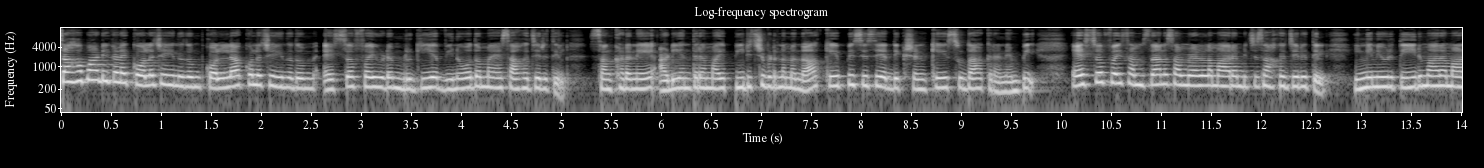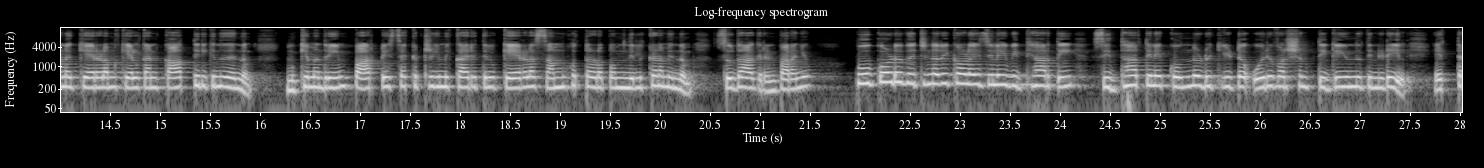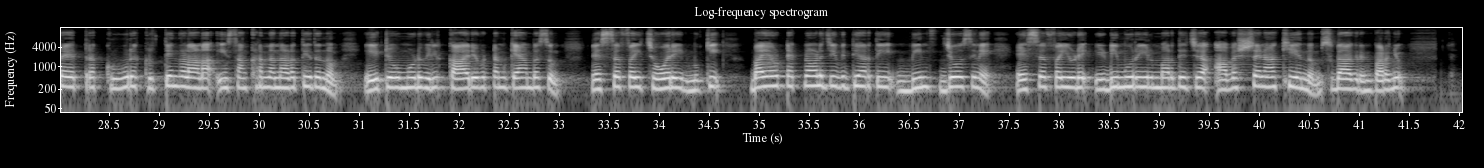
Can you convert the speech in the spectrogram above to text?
സഹപാഠികളെ കൊല ചെയ്യുന്നതും കൊല്ലാക്കൊല ചെയ്യുന്നതും എസ് എഫ് ഐയുടെ മൃഗീയ വിനോദമായ സാഹചര്യത്തിൽ സംഘടനയെ അടിയന്തരമായി പിരിച്ചുവിടണമെന്ന് കെ പി സി സി അധ്യക്ഷൻ K Sudhakaran M P. S F I സംസ്ഥാന സമ്മേളനം ആരംഭിച്ച സാഹചര്യത്തിൽ ഇങ്ങനെയൊരു തീരുമാനമാണ് കേരളം കേൾക്കാൻ കാത്തിരിക്കുന്നതെന്നും മുഖ്യമന്ത്രിയും പാർട്ടി സെക്രട്ടറിയും ഇക്കാര്യത്തിൽ കേരള സമൂഹത്തോടൊപ്പം നിൽക്കണമെന്നും സുധാകരൻ പറഞ്ഞു. പൂക്കോട് വെറ്റിനറി കോളേജിലെ വിദ്യാർത്ഥി സിദ്ധാർത്ഥിനെ കൊന്നൊടുക്കിയിട്ട് ഒരു വർഷം തികയുന്നതിനിടയിൽ എത്രയെത്ര ക്രൂര കൃത്യങ്ങളാണ് ഈ സംഘടന നടത്തിയതെന്നും ഏറ്റവും ഒടുവിൽ കാര്യവട്ടം ക്യാമ്പസും എസ് എഫ് ഐ ചോരയിൽ മുക്കി. ബയോടെക്നോളജി വിദ്യാർത്ഥി ബിൻസ് ജോസിനെ എസ് എഫ് ഐയുടെ ഇടിമുറിയിൽ മർദ്ദിച്ച് അവശനാക്കിയെന്നും സുധാകരൻ പറഞ്ഞു.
